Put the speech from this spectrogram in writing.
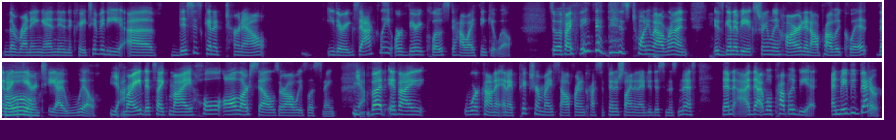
the running and in the creativity of this is going to turn out either exactly or very close to how I think it will. So if I think that this 20 mile run is going to be extremely hard and I'll probably quit, then Oh. I guarantee I will. yeah Right. It's like my whole, all our cells are always listening. Yeah. But if I work on it and I picture myself running across the finish line and I do this and this and this, then I, that will probably be it. And maybe better.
